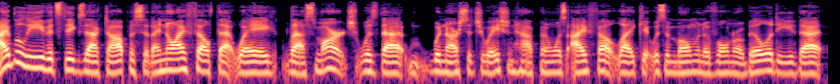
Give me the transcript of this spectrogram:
I believe it's the exact opposite. I know I felt that way last March was that when our situation happened was I felt like it was a moment of vulnerability that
